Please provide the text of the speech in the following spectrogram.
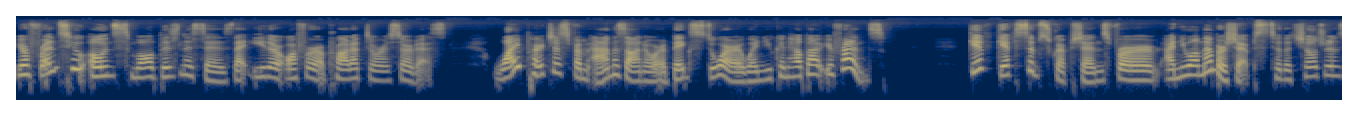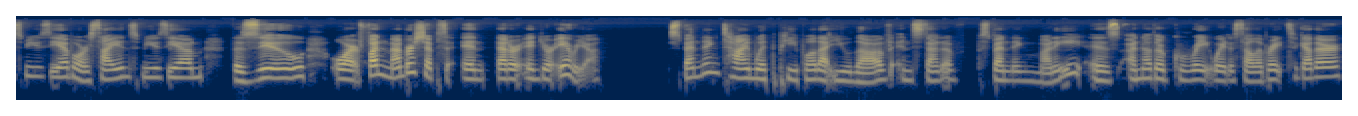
Your friends who own small businesses that either offer a product or a service. Why purchase from Amazon or a big store when you can help out your friends? Give gift subscriptions for annual memberships to the Children's Museum or Science Museum, the zoo, or fund memberships in, that are in your area. Spending time with people that you love instead of spending money is another great way to celebrate together.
